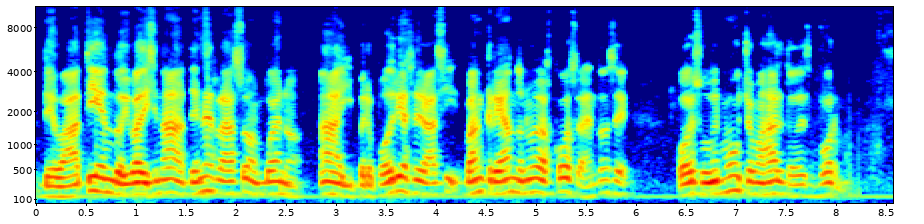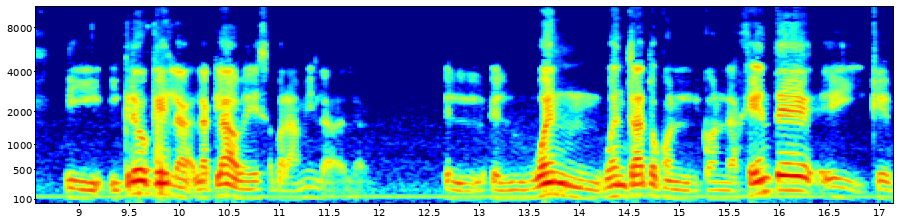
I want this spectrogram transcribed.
debatiendo y va diciendo, ah, tenés razón, bueno, ay, pero podría ser así, van creando nuevas cosas, entonces podés subir mucho más alto de esa forma. Y, creo que es la, clave esa para mí, el, buen, buen trato con, con, la gente y que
